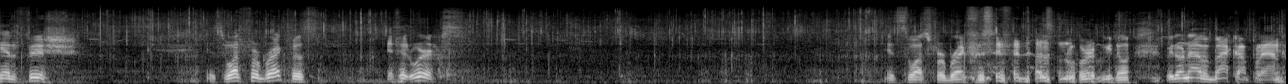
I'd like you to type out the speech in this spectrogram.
Snakehead fish. It's what for breakfast if it works. It's what's for breakfast if it doesn't work. We don't we don't have a backup plan.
